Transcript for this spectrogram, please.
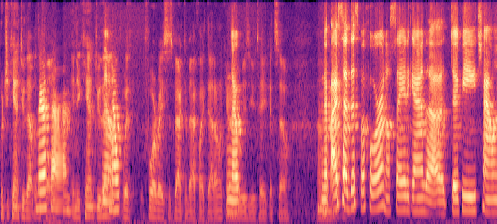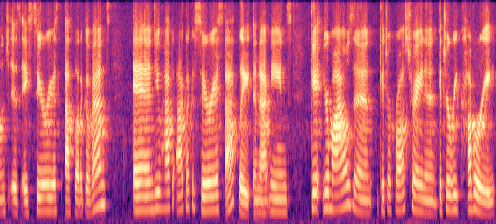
but you can't do that with the Marathon. full and you can't do that Nope. with four races back to back like that i don't care Nope. how easy you take it so um, Nope. I said this before, and I'll say it again. The Dopey Challenge is a serious athletic event, and you have to act like a serious athlete. And that means get your miles in, get your cross training, get your recovery,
